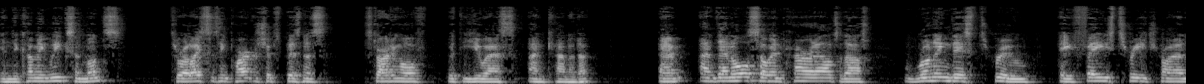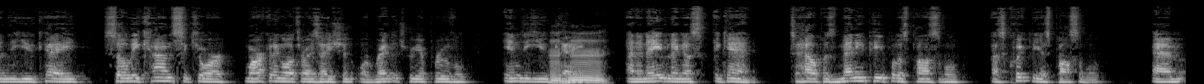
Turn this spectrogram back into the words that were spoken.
in the coming weeks and months through our licensing partnerships business, starting off with the US and Canada. Um, and then also in parallel to that, running this through a phase three trial in the UK so we can secure marketing authorization or regulatory approval in the UK and enabling us again to help as many people as possible as quickly as possible um,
